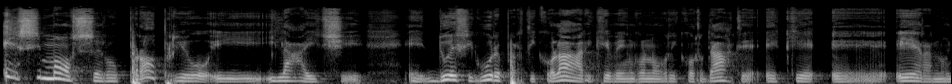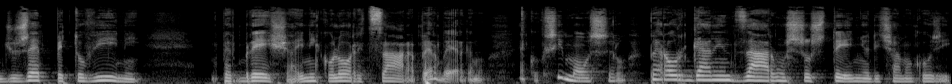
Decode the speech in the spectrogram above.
e si mossero proprio i, i laici, e due figure particolari che vengono ricordate e che eh, erano Giuseppe Tovini, per Brescia e Nicolò Rezzara per Bergamo, ecco, si mossero per organizzare un sostegno, diciamo così.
